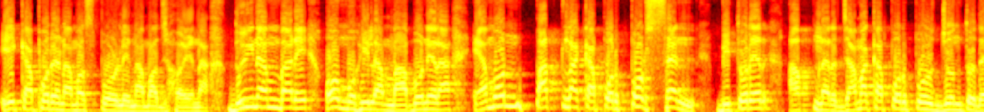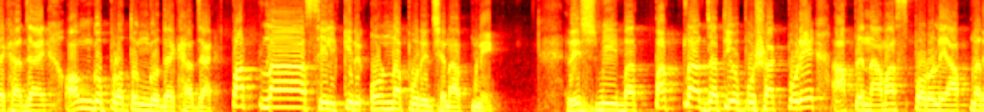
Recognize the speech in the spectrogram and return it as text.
এই কাপড়ে নামাজ পড়লে নামাজ হয় না। দুই নাম্বারে, ও মহিলা, মা বোনেরা, এমন পাতলা কাপড় পরছেন, ভিতরের আপনার জামা কাপড় পর্যন্ত দেখা যায়, অঙ্গ প্রত্যঙ্গ দেখা যায়। পাতলা সিল্কের ওড়না পরেছেন আপনি। রেশমি বা পাতলা জাতীয় পোশাক পরে আপনি নামাজ পড়লে আপনার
